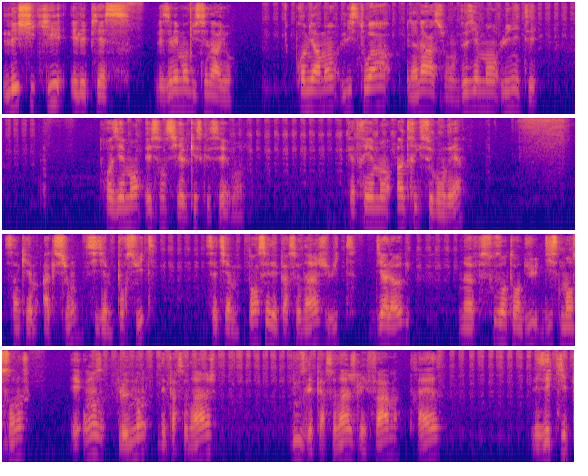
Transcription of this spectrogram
l'échiquier et les pièces, les éléments du scénario. Premièrement, l'histoire et la narration. Deuxièmement, l'unité. Troisièmement, essentiel. Qu'est-ce que c'est? Quatrièmement, intrigue secondaire. Cinquième, action. Sixième, poursuite. Septième, pensée des personnages. Huit, dialogue. Neuf, sous-entendu. Dix, mensonge. Et onze, le nom des personnages. Douze, les personnages, les femmes. Treize, les équipes.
